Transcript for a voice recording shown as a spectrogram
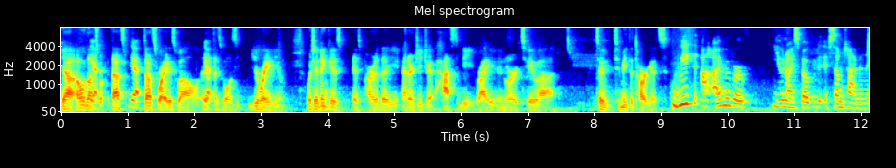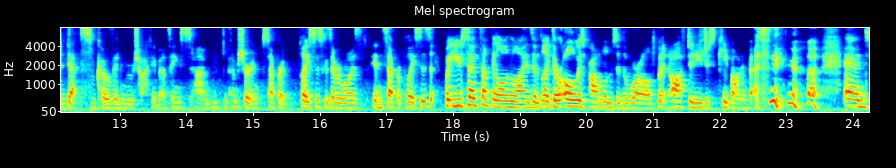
Yeah. Oh, that's Yeah. ri- that's Yeah. that's right as well, as well as uranium, which I think is is part of the energy has to be right in order to uh, to to meet the targets. We've, I I remember you and I spoke sometime in the depths of COVID, and we were talking about things, um, I'm sure in separate places because everyone is in separate places. But you said something along the lines of like, there are always problems in the world, but often you just keep on investing. and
